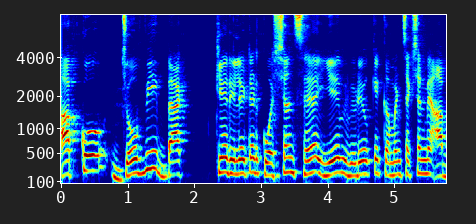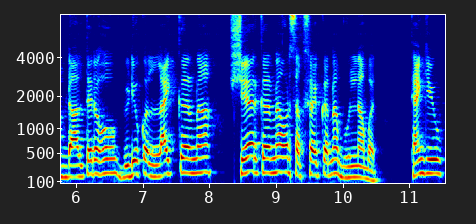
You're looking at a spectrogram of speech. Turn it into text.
आपको जो भी बैक के रिलेटेड क्वेश्चंस है, ये वीडियो के कमेंट सेक्शन में आप डालते रहो वीडियो को लाइक करना शेयर करना और सब्सक्राइब करना भूलना मत। Thank you.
